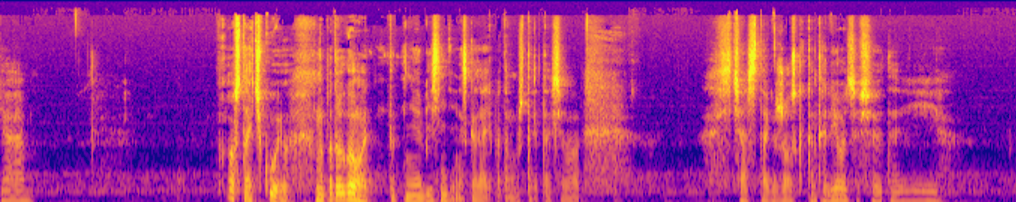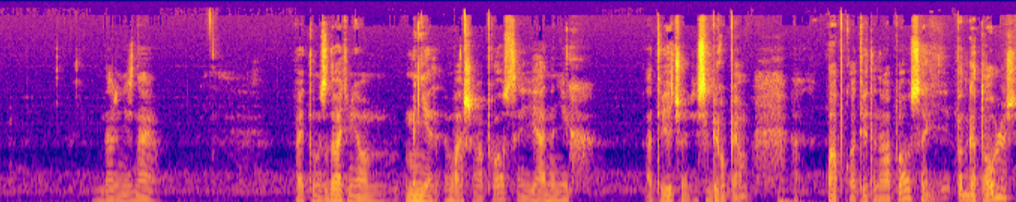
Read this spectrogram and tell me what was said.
я просто очкую. Ну, по-другому тут не объяснить и не сказать, потому что это все сейчас так жестко контролируется все это и даже не знаю. Поэтому задавайте мне, мне ваши вопросы, я на них отвечу, соберу прям а, папку ответа на вопросы и подготовлюсь,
